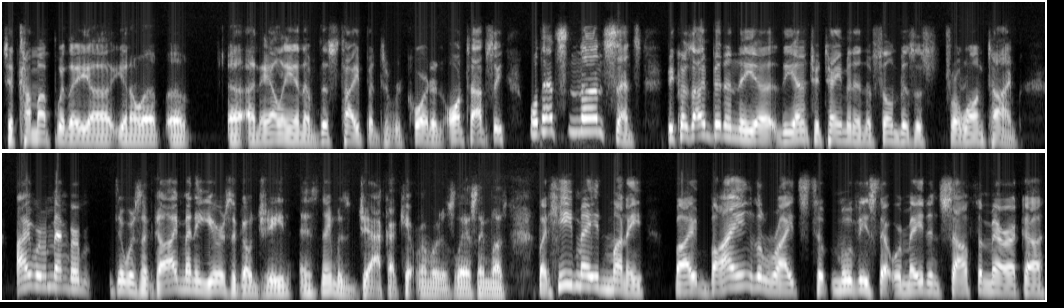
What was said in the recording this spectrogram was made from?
to come up with a uh, you know a, a an alien of this type and to record an autopsy. Well, that's nonsense because I've been in the uh, the entertainment and the film business for a long time. I remember there was a guy many years ago, Gene. His name was Jack. I can't remember what his last name was, but he made money by buying the rights to movies that were made in South America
